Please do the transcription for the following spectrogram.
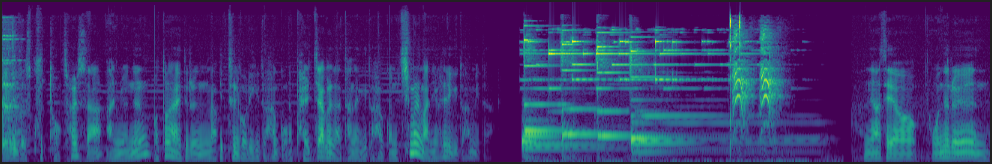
예를 들어서 구토, 설사 아니면은 어떤 아이들은 막 비틀거리기도 하고 발작을 나타내기도 하고 침을 많이 흘리기도 합니다. 안녕하세요. 오늘은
